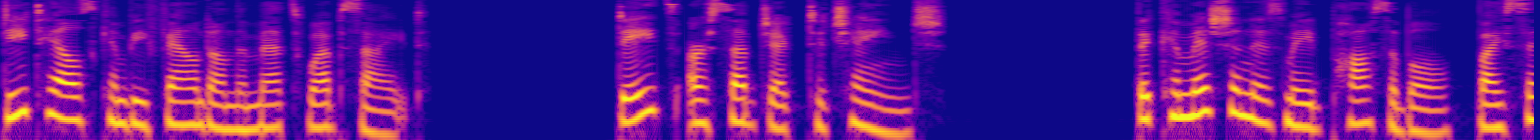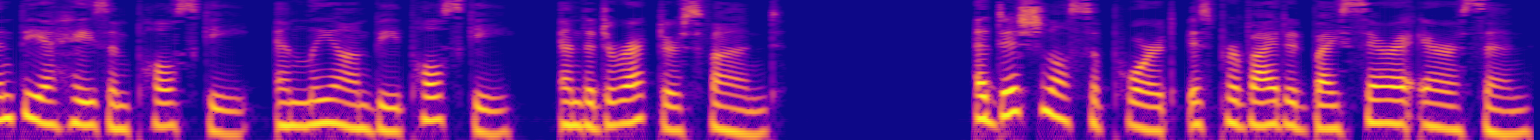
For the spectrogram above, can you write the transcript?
Details can be found on the Met's website. Dates are subject to change. The commission is made possible by Cynthia Hazen Polsky and Leon B. Polsky, and the Directors Fund. Additional support is provided by Sarah Arison,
